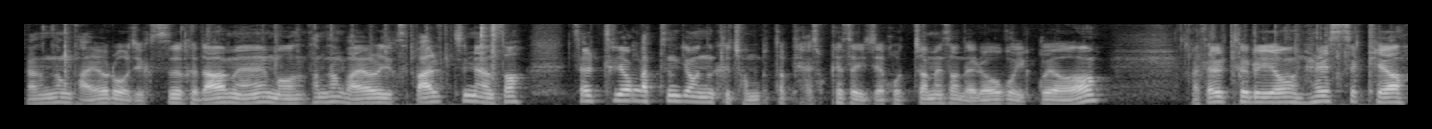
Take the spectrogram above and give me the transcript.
자, 삼성 바이오로직스 그 다음에 뭐 삼성 바이오로직스 빠지면서 셀트리온 같은 경우는 그 전부터 계속해서 이제 고점에서 내려오고 있고요. 자, 셀트리온 헬스케어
